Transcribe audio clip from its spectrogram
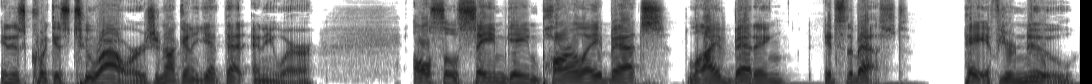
in as quick as two hours. You're not going to get that anywhere. Also, same game parlay bets, live betting. It's the best. Hey, if you're new,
